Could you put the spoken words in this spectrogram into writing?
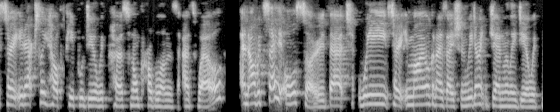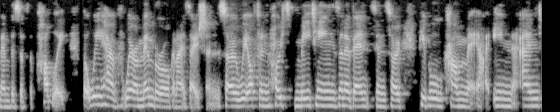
So it actually helped people deal with personal problems as well. And I would say also that we, so in my organization, we don't generally deal with members of the public, but we have, we're a member organization. So we often host meetings and events. And so people come uh, in and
